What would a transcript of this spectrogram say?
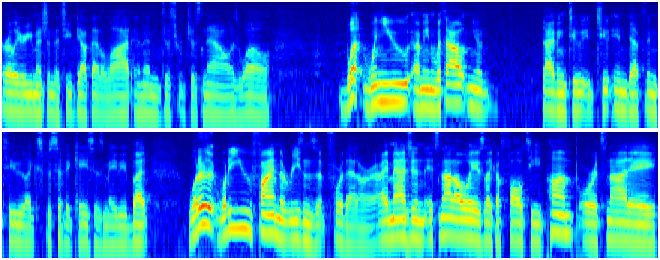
earlier you mentioned that you got that a lot, and then just just now as well. What when you, I mean, without you know diving too too in depth into like specific cases maybe, but What are what do you find the reasons that, for that are? I imagine it's not always like a faulty pump, or it's not a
